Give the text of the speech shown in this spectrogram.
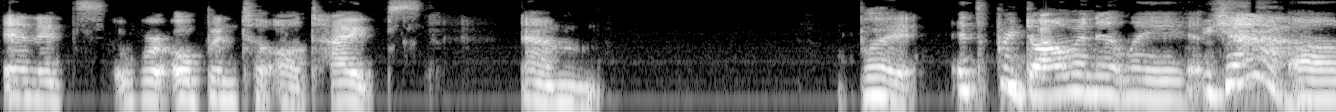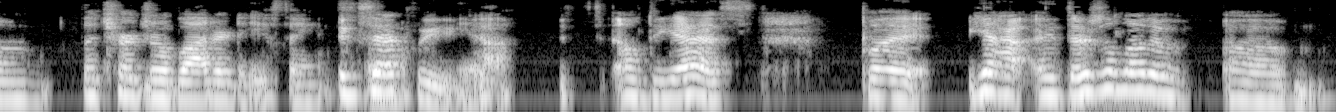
and it's we're open to all types. Um, but it's predominantly yeah, um the Church of Latter Day Saints. so, Exactly. yeah. It's LDS, but yeah, there's a lot of um,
